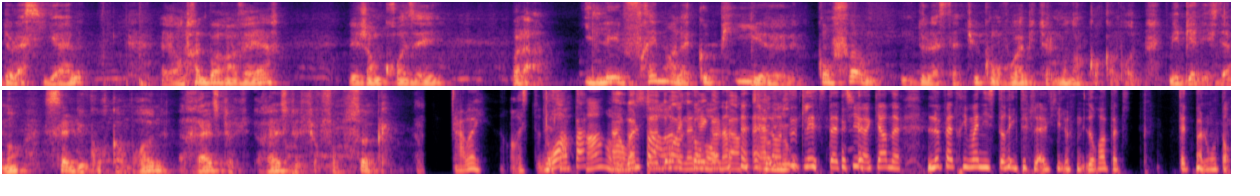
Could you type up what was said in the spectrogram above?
de la Cigale, euh, en train de boire un verre, les jambes croisées. Voilà. Il est vraiment à la copie euh, conforme de la statue qu'on voit habituellement dans le cours Cambronne. Mais bien évidemment, celle du cours Cambronne reste, reste sur son socle. Ah oui, on reste droit. sympa. hein, on Ah, rigole pas. hein, droit, on rigole hein. pas. Alors, toutes les statues incarnent le patrimoine historique de la ville. On est droit, pas tout- peut-être pas longtemps.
